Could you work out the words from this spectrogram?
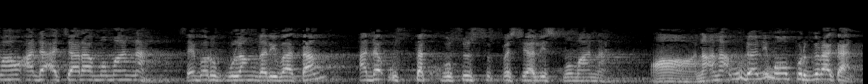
mau ada acara memanah. Saya baru pulang dari Batam. Ada ustadz khusus spesialis memanah. Ah, anak-anak muda ini mau pergerakan.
